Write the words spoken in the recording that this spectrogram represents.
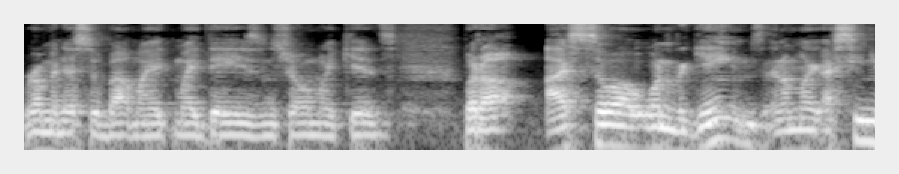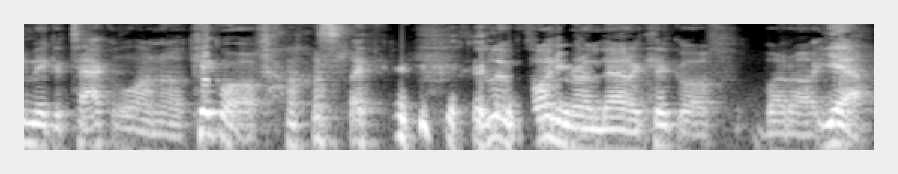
reminisce about my my days and showing my kids. But uh, I saw one of the games, and I'm like, I seen you make a tackle on a kickoff. I was like, it looked funny running down a kickoff. But uh, yeah,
